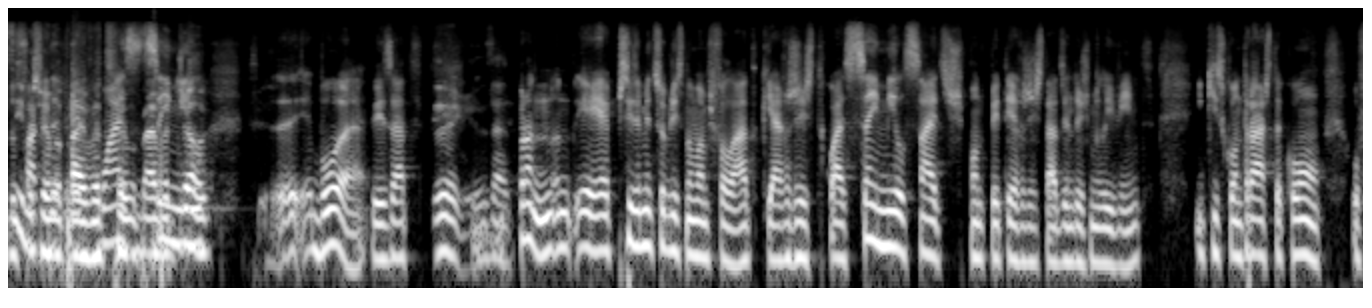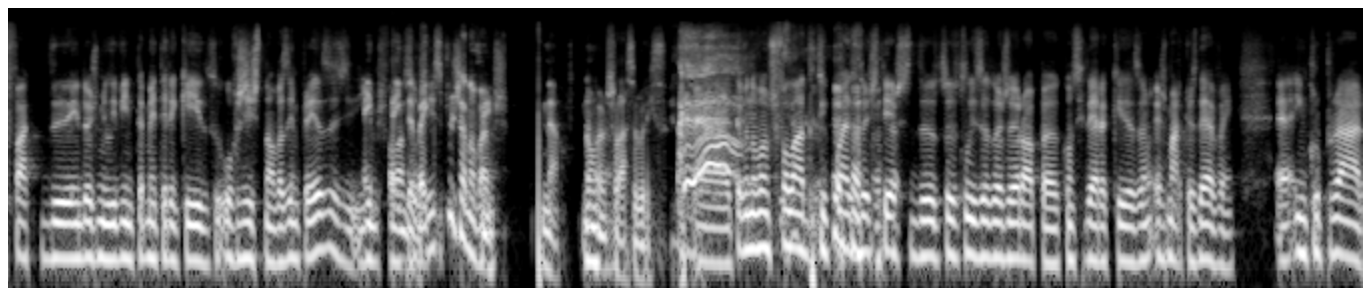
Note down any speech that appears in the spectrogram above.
do sim, facto de private, quase 100 mil. Eh, boa, exato. exato. Pronto, é precisamente sobre isso que não vamos falar, de que há registro de quase 100 mil sites.pt registados em 2020 e que isso contrasta com o facto de em 2020 também terem caído o registro de novas empresas e íamos falar Ainda sobre isso, mas já não vamos. Sim. Não, não, vamos falar sobre isso. Uh, também não vamos falar de que quase dois terços dos utilizadores da Europa considera que as, as marcas devem uh, incorporar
